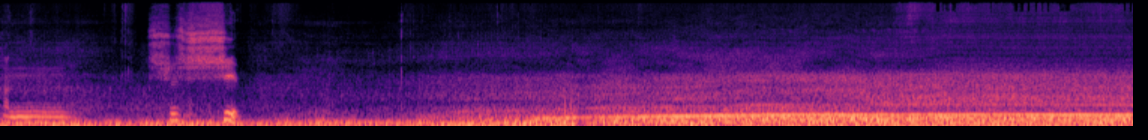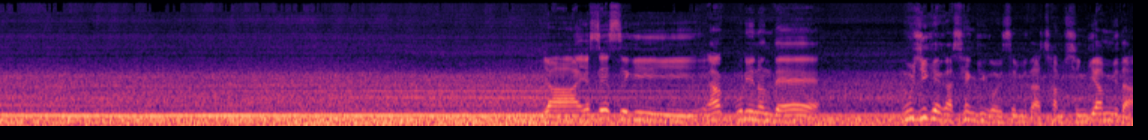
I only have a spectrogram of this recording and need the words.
한 70. 야, SS기 약 뿌리는데 무지개가 생기고 있습니다. 참 신기합니다.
